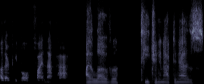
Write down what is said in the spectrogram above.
other people find that path. I love teaching and acting as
